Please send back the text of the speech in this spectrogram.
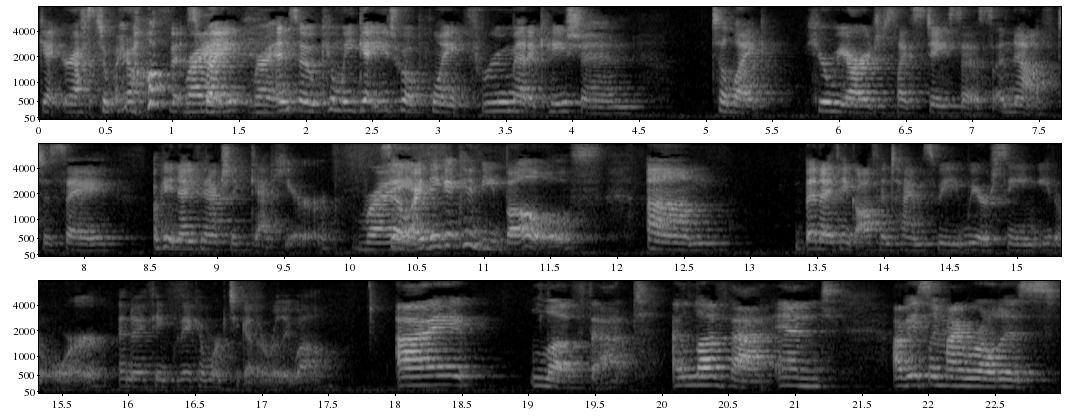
get your ass to my office, right, right? Right. And so can we get you to a point through medication to like here we are just like stasis enough to say okay now you can actually get here. Right. So I think it can be both. Um, but I think oftentimes we we are seeing either or, and I think they can work together really well. I love that. I love that, and obviously my world is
